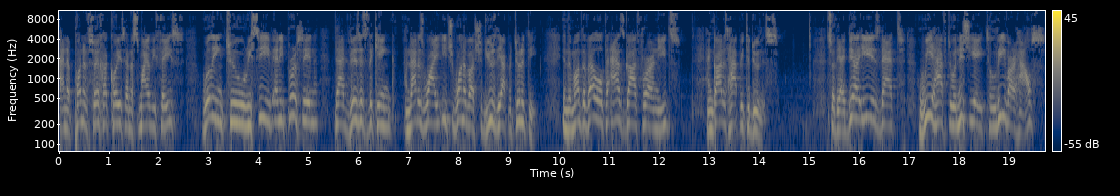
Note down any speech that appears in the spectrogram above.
and a pun of kois and a smiley face, willing to receive any person that visits the king. And that is why each one of us should use the opportunity in the month of Elul to ask God for our needs. And God is happy to do this. So the idea is that we have to initiate to leave our house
